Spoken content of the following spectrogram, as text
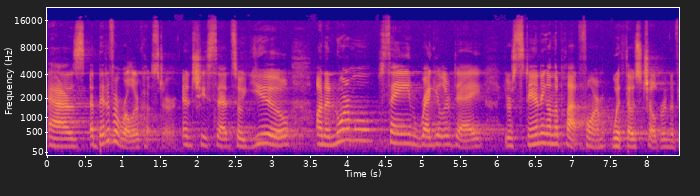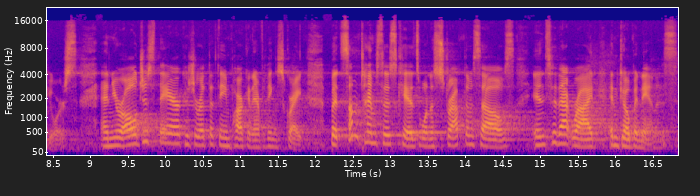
as a bit of a roller coaster. And she said, So you, on a normal, sane, regular day, you're standing on the platform with those children of yours. And you're all just there because you're at the theme park and everything's great. But sometimes those kids want to strap themselves into that ride and go bananas.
